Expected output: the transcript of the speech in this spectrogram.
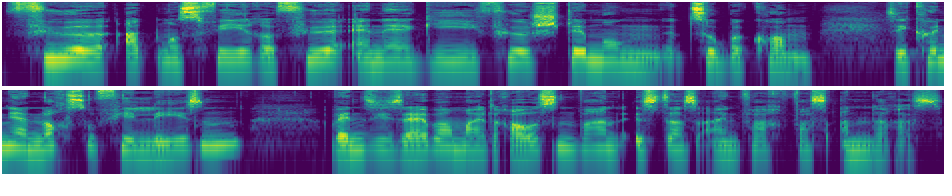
für Atmosphäre, für Energie, für Stimmung zu bekommen. Sie können ja noch so viel lesen, wenn Sie selber mal draußen waren, ist das einfach was anderes.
